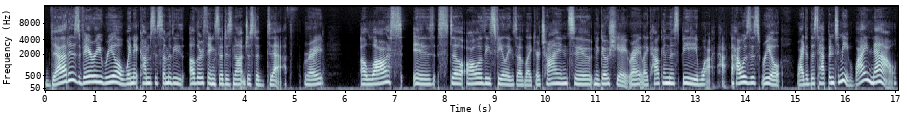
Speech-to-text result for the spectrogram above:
that is very real when it comes to some of these other things that is not just a death, right? A loss is still all of these feelings of like you're trying to negotiate, right? Like, how can this be? Why, how, how is this real? Why did this happen to me? Why now?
